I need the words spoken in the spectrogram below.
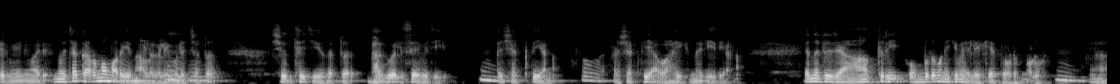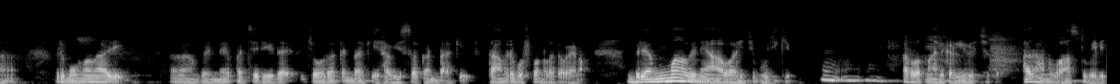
തിരുമേനിമാർ എന്ന് വെച്ചാൽ കർമ്മം അറിയുന്ന ആളുകളെ. വിളിച്ചിട്ട് ശുദ്ധി ചെയ്തിട്ട് ഭഗവത് സേവ ചെയ്യും. ശക്തിയാണ്. ശക്തി ആവാഹിക്കുന്ന രീതിയാണ് എന്നിട്ട് രാത്രി ഒമ്പത് മണിക്ക് മേലേക്കേ തുടങ്ങുള്ളൂ. ഒരു മൂന്ന് നാഴി പിന്നെ പച്ചരിയുടെ ചോറൊക്കെ ഉണ്ടാക്കി ഹവീസൊക്കെ ഉണ്ടാക്കി താമരപുഷ്പങ്ങളൊക്കെ വേണം. ബ്രഹ്മാവിനെ ആവാഹിച്ച് പൂജിക്കും. അറുപത്തിനാല് കള്ളി വെച്ചിട്ട്. അതാണ് വാസ്തുബലി.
